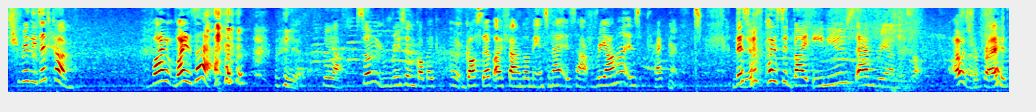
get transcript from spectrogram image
she really did come. Why? Why is that? yeah. but yeah, some recent gossip, uh, gossip I found on the internet is that Rihanna is pregnant. This Yeah. was posted by E News and Rihanna as well. I was So- surprised.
